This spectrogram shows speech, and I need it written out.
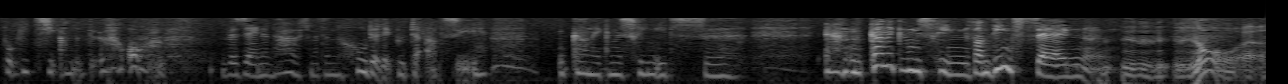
Politie aan de deur. Oh, we zijn een huis met een goede reputatie. Kan ik misschien iets... eh, kan ik u misschien van dienst zijn? Nou, eh,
